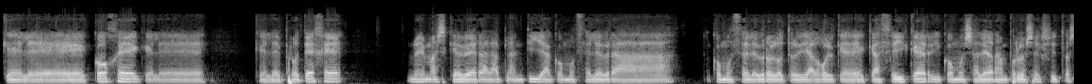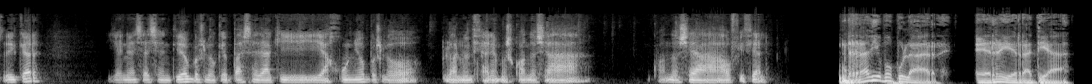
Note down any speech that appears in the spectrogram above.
que le coge, que le, que le protege. No hay más que ver a la plantilla cómo celebra, cómo celebró el otro día el gol que, hace Iker y cómo se alegran por los éxitos de Iker. Y en ese sentido, pues lo que pase de aquí a junio, pues lo, lo anunciaremos cuando sea, cuando sea oficial. Radio Popular, R. Ratia.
